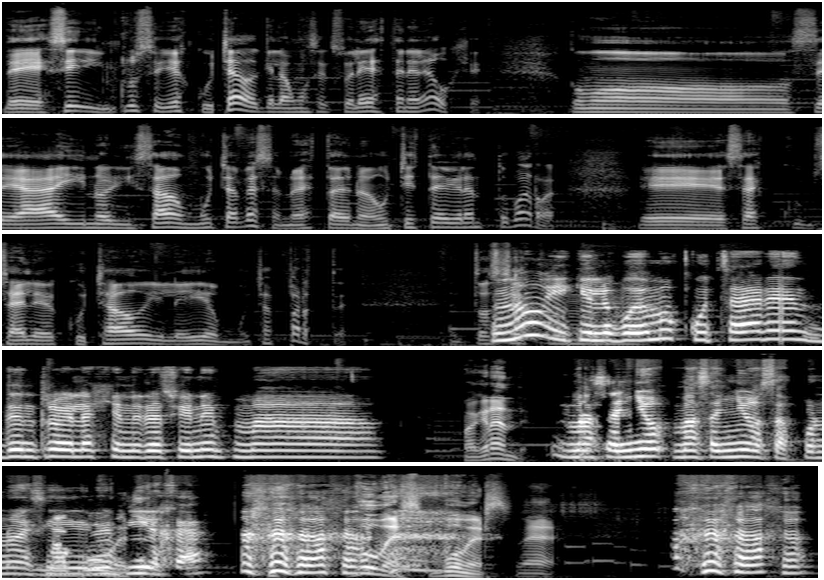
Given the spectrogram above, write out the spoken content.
decir, incluso yo he escuchado que la homosexualidad está en el auge, como se ha ignorizado muchas veces, no, no es un chiste de violento parra, eh, se, ha, se, ha, escuchado y leído en muchas partes. no, y que lo podemos escuchar dentro de las generaciones más... Más grandes. Más, más añosas, por no decir viejas. boomers, boomers. Eh.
